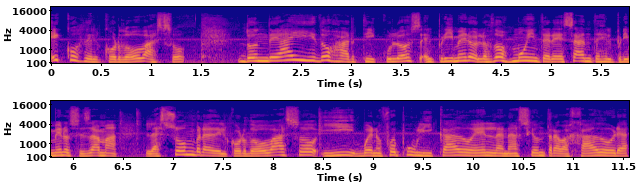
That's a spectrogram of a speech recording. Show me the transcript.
Ecos del Cordobazo, donde hay dos artículos, el primero, los dos muy interesantes, el primero se llama La sombra del Cordobazo y bueno, fue publicado en La Nación Trabajadora,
